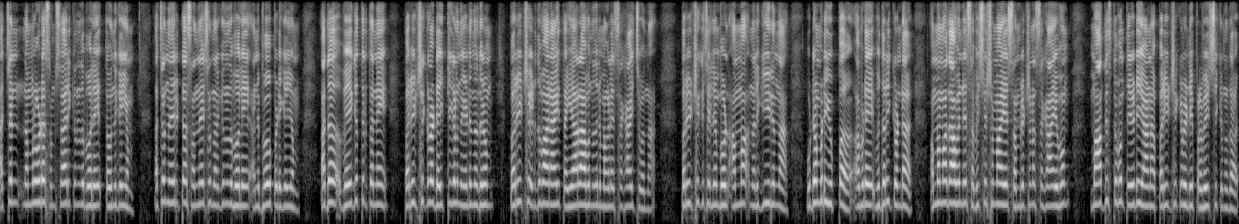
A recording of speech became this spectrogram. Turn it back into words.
അച്ഛൻ നമ്മളോട് സംസാരിക്കുന്നത് പോലെ തോന്നുകയും അച്ഛൻ നേരിട്ട് സന്ദേശം നൽകുന്നത് പോലെ അനുഭവപ്പെടുകയും അത് വേഗത്തിൽ തന്നെ പരീക്ഷയ്ക്കുള്ള ഡേറ്റുകൾ നേടുന്നതിനും പരീക്ഷ എഴുതുവാനായി തയ്യാറാവുന്നതിന് മകളെ സഹായിച്ചുവെന്ന് പരീക്ഷയ്ക്ക് ചെല്ലുമ്പോൾ അമ്മ നൽകിയിരുന്ന ഉടമ്പടി ഉപ്പ് അവിടെ വിതറിക്കൊണ്ട് അമ്മ മാതാവിന്റെ സവിശേഷമായ സംരക്ഷണ സഹായവും മാധ്യസ്ഥവും തേടിയാണ് പരീക്ഷയ്ക്ക് വേണ്ടി പ്രവേശിക്കുന്നത്.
